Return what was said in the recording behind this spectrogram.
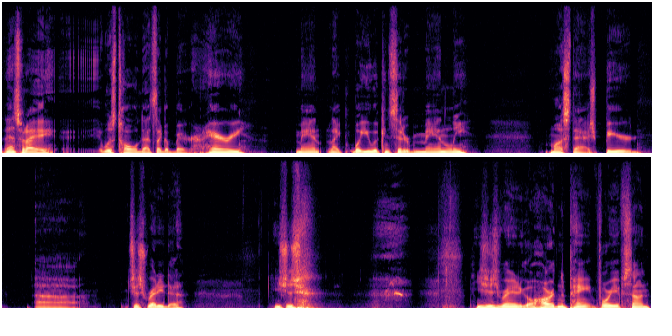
That's what I was told. That's like a bear, hairy, man, like what you would consider manly, mustache, beard, uh, just ready to. He's just. he's just ready to go hard in the paint for you, son.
